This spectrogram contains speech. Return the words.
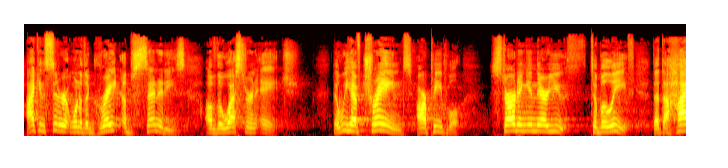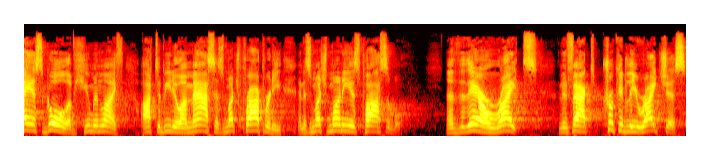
I consider it one of the great obscenities of the Western age that we have trained our people, starting in their youth, to believe that the highest goal of human life ought to be to amass as much property and as much money as possible, and that they are right and in fact, crookedly righteous,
